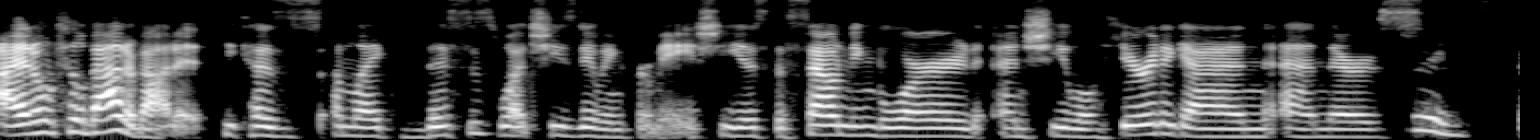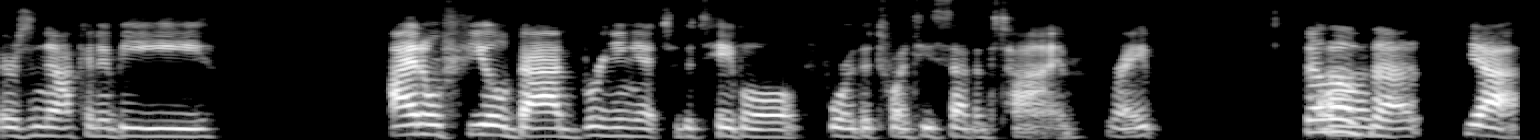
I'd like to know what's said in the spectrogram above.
I don't feel bad about it because I'm like, this is what she's doing for me. She is the sounding board and she will hear it again. And there's, nice. there's not going to be, I don't feel bad bringing it to the table for the 27th time. Right. I love um, that. Yeah.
